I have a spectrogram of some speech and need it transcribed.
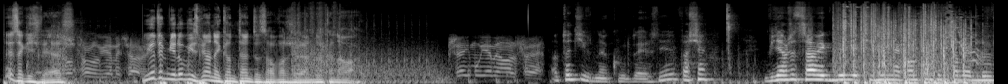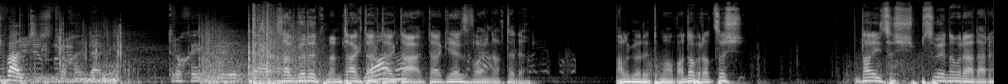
To jest jakieś, wiesz... YouTube nie lubi zmiany kontentu, zauważyłem na kanałach. No to dziwne, kurde jest, nie? Właśnie, widziałem, że trzeba jakby, jak się zmienia kontent, to trzeba jakby walczyć trochę, tak. Trochę jakby, tak. Z algorytmem, tak, tak, No, tak, no. tak, tak, jest wojna wtedy. Algorytmowa. Dobra, coś... Dalej coś psuje nam radar.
